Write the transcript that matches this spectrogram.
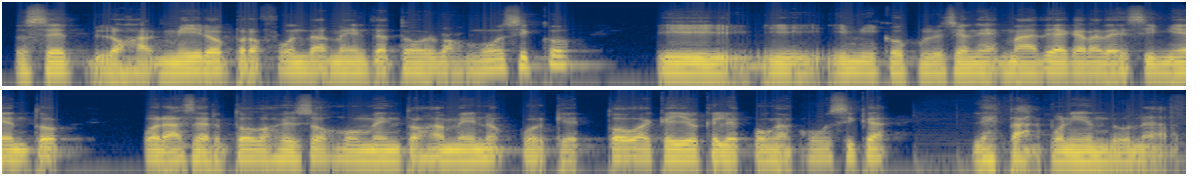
Entonces los admiro profundamente a todos los músicos y, y mi conclusión es más de agradecimiento por hacer todos esos momentos a menos porque todo aquello que le pongas música le estás poniendo un arte.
